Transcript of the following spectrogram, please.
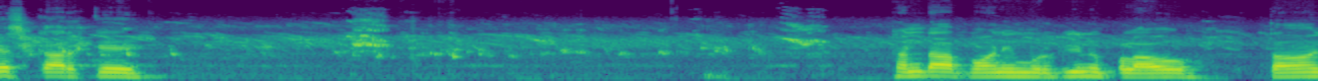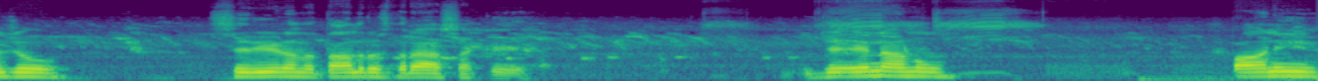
ਇਸ ਕਰਕੇ ਠੰਡਾ ਪਾਣੀ ਮੁਰਗੀ ਨੂੰ ਪਿਲਾਓ ਤਾਂ ਜੋ ਸਰੀਰ ਇਹਨਾਂ ਦਾ ਤੰਦਰੁਸਤ ਰਹਿ ਸਕੇ। ਜੇ ਇਹਨਾਂ ਨੂੰ ਪਾਣੀ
